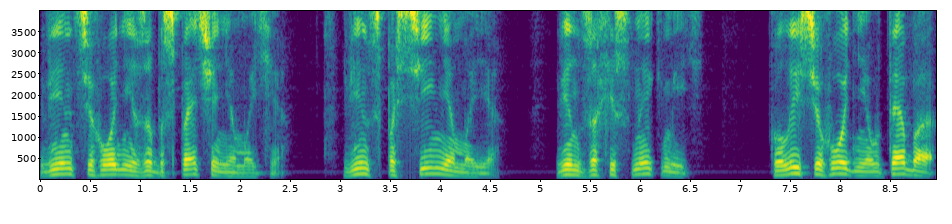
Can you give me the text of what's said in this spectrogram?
він сьогодні забезпечення моє, він спасіння моє, він захисник мій. Коли сьогодні у тебе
